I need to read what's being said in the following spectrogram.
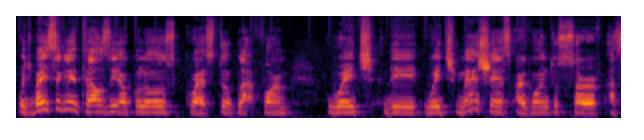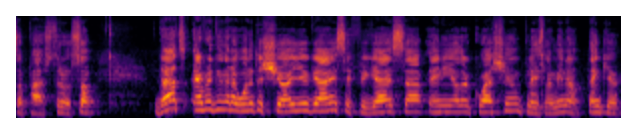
which basically tells the Oculus Quest 2 platform which, the, which meshes are going to serve as a pass-through. So that's everything that I wanted to show you guys. If you guys have any other question, please let me know. Thank you.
